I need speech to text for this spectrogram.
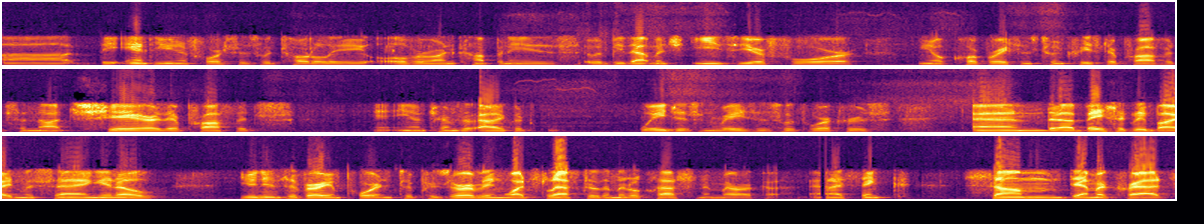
uh, the anti-union forces would totally overrun companies. It would be that much easier for you know corporations to increase their profits and not share their profits you know, in terms of adequate wages and raises with workers. And uh, basically, Biden was saying, you know, unions are very important to preserving what's left of the middle class in America. And I think some Democrats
